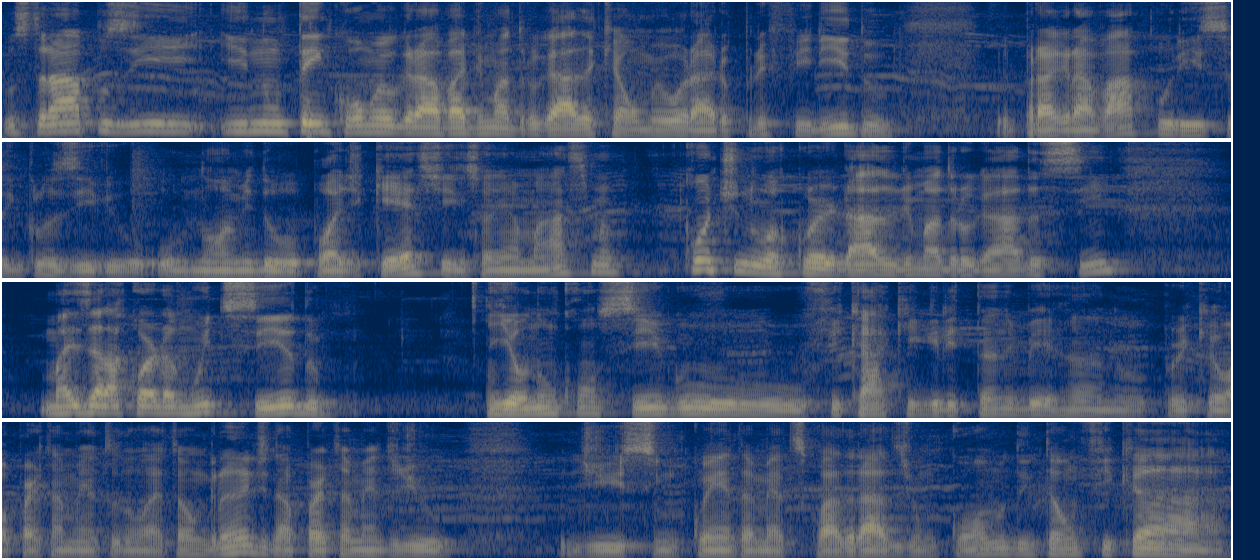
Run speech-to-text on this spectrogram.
os trapos e, e não tem como eu gravar de madrugada, que é o meu horário preferido para gravar, por isso, inclusive, o nome do podcast, Insônia Máxima. Continua acordado de madrugada, sim, mas ela acorda muito cedo e eu não consigo ficar aqui gritando e berrando porque o apartamento não é tão grande, né? Apartamento de, de 50 metros quadrados de um cômodo, então fica,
